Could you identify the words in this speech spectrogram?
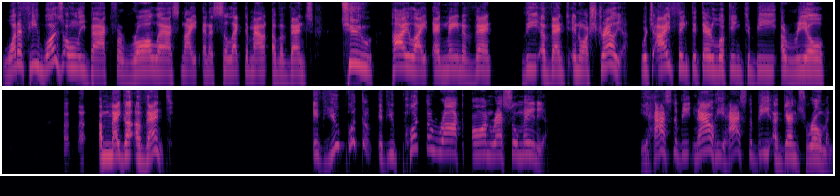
What if he was only back for Raw last night and a select amount of events to highlight and main event the event in Australia, which I think that they're looking to be a real a, a mega event if you put the if you put the rock on WrestleMania, he has to be now he has to be against Roman.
